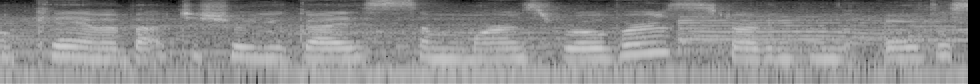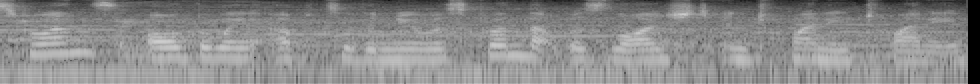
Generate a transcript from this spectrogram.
Okay, I'm about to show you guys some Mars rovers, starting from the oldest ones all the way up to the newest one that was launched in 2020.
